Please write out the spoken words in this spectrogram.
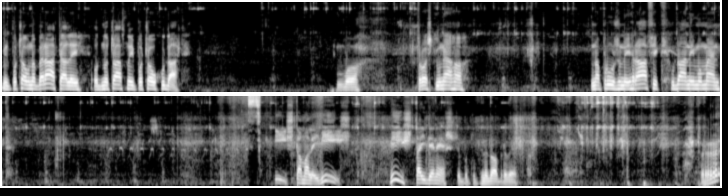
Він почав набирати, але одночасно і почав худати. Бо трошки у нього напружений графік у даний момент. Віж та малий, віж! Віж та йде нижче, бо тут недобре видно. Р.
